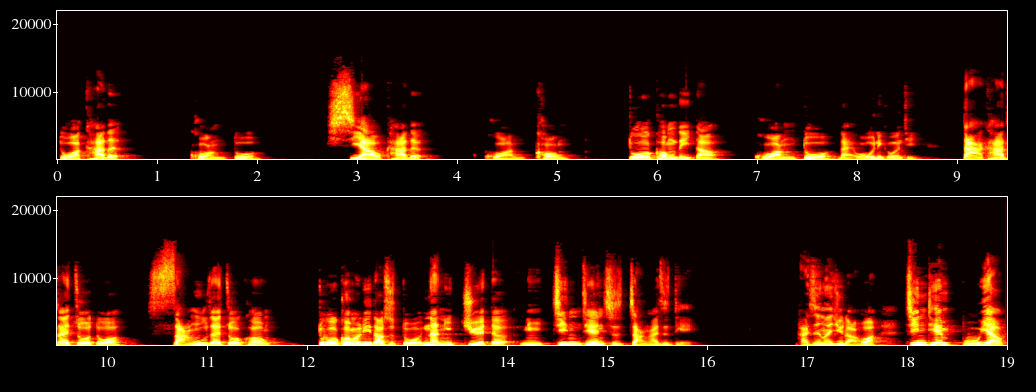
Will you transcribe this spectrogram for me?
多咖的狂多，小咖的狂空，多空力道狂多。来，我问你个问题：大咖在做多，散户在做空，多空的力道是多，那你觉得你今天是涨还是跌？还是那句老话，今天不要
